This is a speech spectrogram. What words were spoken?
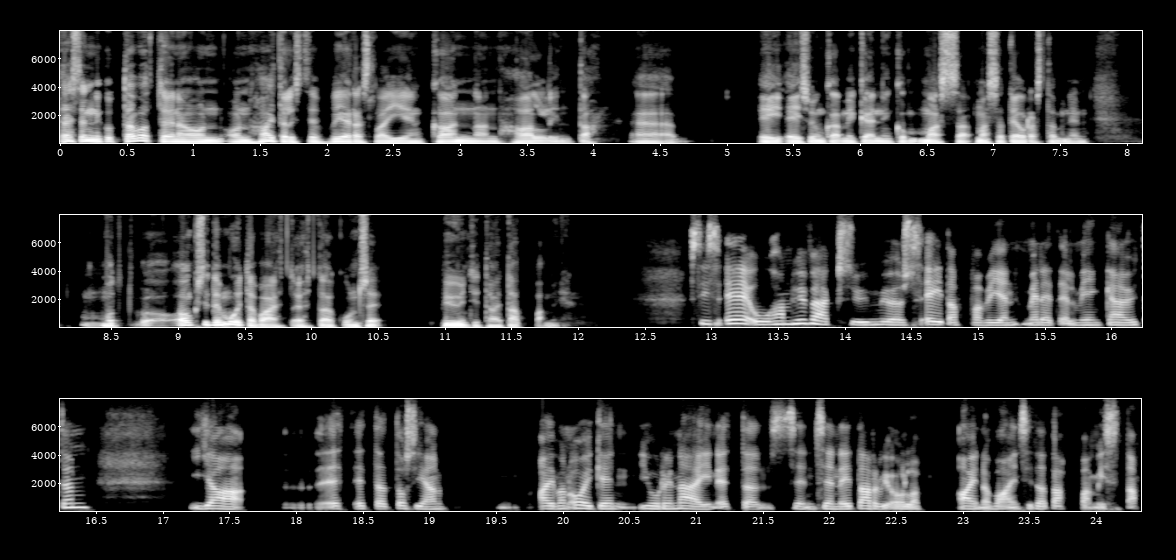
Tässä niin kuin tavoitteena on, on haitallisten vieraslajien kannan hallinta, ää, ei, ei suinkaan mikään niin kuin massa, massateurastaminen. Mutta onko sitten muita vaihtoehtoja kuin se pyynti tai tappaminen? Siis EUhan hyväksyy myös ei-tappavien menetelmien käytön, ja et, että tosiaan aivan oikein juuri näin, että sen, sen ei tarvitse olla aina vain sitä tappamista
